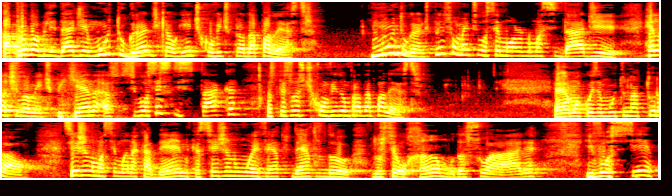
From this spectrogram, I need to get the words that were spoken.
a probabilidade é muito grande que alguém te convide para dar palestra. Muito grande, principalmente se você mora numa cidade relativamente pequena. Se você se destaca, as pessoas te convidam para dar palestra. É uma coisa muito natural. Seja numa semana acadêmica, seja num evento dentro do, do seu ramo, da sua área. E você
